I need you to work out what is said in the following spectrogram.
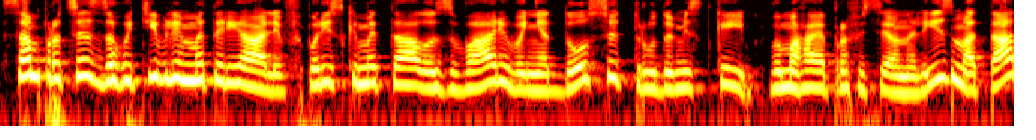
Сам процес заготівлі матеріалів, порізки металу, зварювання досить трудомісткий, вимагає професіоналізму та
